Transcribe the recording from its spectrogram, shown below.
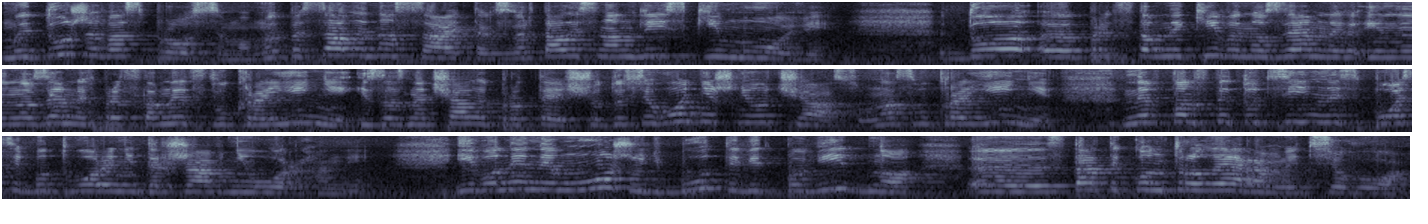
ми дуже вас просимо. Ми писали на сайтах, звертались на англійській мові до е, представників іноземних іноземних представництв в Україні і зазначали про те, що до сьогоднішнього часу у нас в Україні не в конституційний спосіб утворені державні органи, і вони не можуть бути відповідно е, стати контролерами цього.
